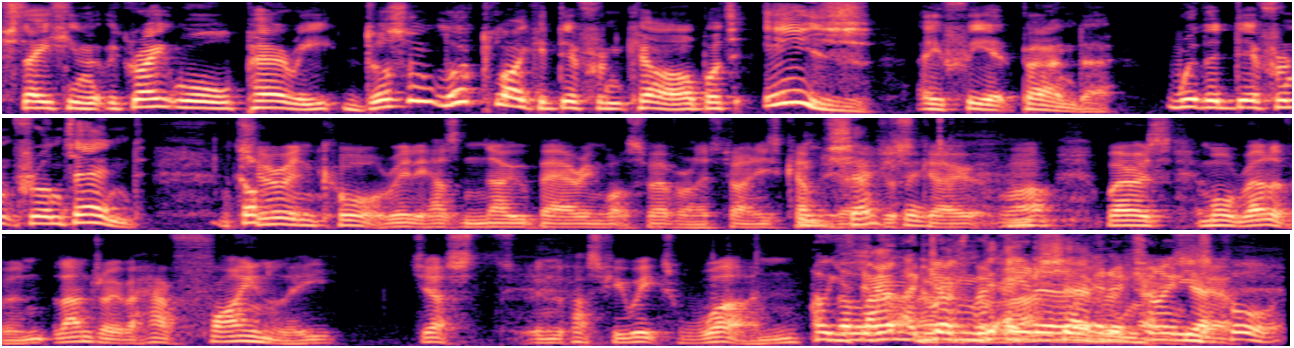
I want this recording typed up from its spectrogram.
stating that the Great Wall Peri doesn't look like a different car, but is a Fiat Panda. With a different front end. Turin Court really has no bearing whatsoever on a Chinese company. They just go well. Whereas more relevant, Land Rover have finally just in the past few weeks won. Oh, you The think a Land judgment in a, in a X7, Chinese yeah. court?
